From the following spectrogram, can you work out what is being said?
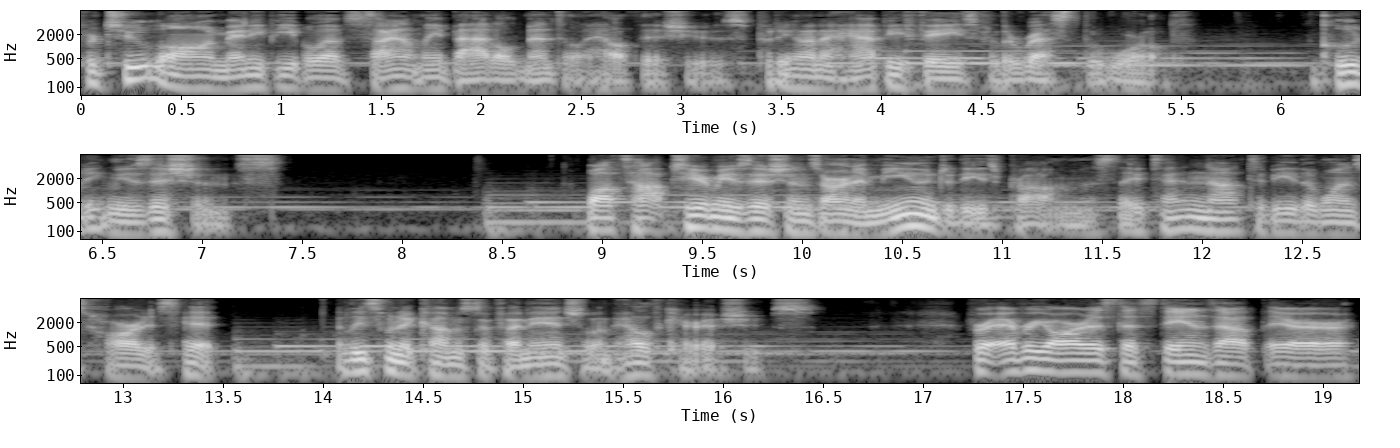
For too long, many people have silently battled mental health issues, putting on a happy face for the rest of the world including musicians. While top tier musicians aren't immune to these problems, they tend not to be the ones hardest hit, at least when it comes to financial and healthcare issues. For every artist that stands out there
